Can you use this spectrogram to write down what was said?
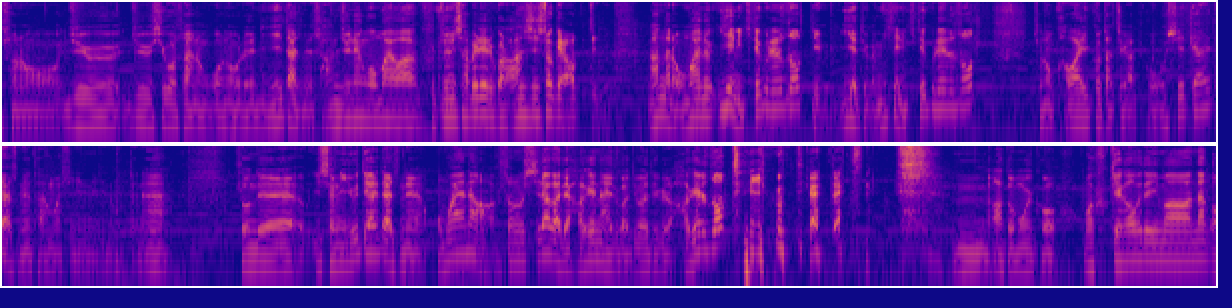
その1415歳の子の俺に言いたいですね30年後お前は普通に喋れるから安心しとけよっていう。なんならお前の家に来てくれるぞっていう。家というか店に来てくれるぞその可愛い子たちがこう教えてやりたいですねタイムマシンに乗ってね。そんで一緒に言うてやりたいですねお前なその白髪でハゲないとかって言われてるけどハゲるぞって言うてやりたいですね。うんあともう一個。まあ、老け顔で今なんか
